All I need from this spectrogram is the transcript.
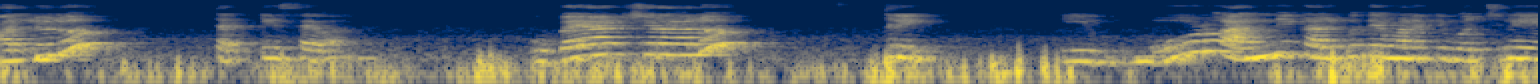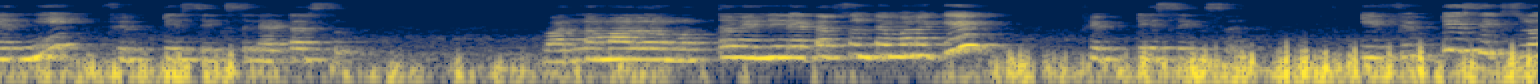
హల్లులు థర్టీ సెవెన్. ఉభయాక్షరాలు త్రీ. ఈ మూడు అన్ని కలిపితే మనకి వచ్చినాయన్ని ఫిఫ్టీ సిక్స్ లెటర్స్. వర్ణమాలలో మొత్తం ఎన్ని లెటర్స్ ఉంటాయి మనకి? ఫిఫ్టీ సిక్స్ ఈ ఫిఫ్టీ సిక్స్లో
